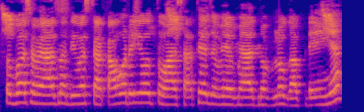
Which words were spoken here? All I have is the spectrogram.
તો બસ હવે આજનો દિવસ કાંક આવો રહ્યો તો આ સાથે જ હવે અમે આજનો બ્લોગ આપણે અહીંયા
